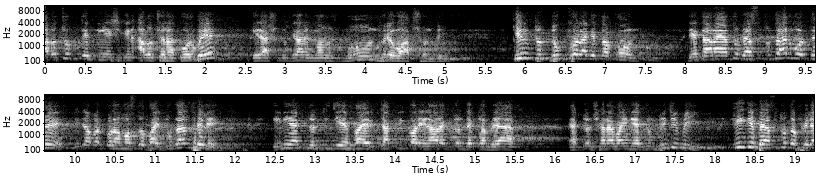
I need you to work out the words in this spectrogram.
আলোচকদের নিয়ে সেখানে আলোচনা করবে, এরা শুধু গ্রামের মানুষ মন ভরে ওয়াজ শুনবে। কিন্তু দুঃখ লাগে তখন যে তারা এত ব্যস্ততার মধ্যে, এই যে আমার গোলাম মোস্তফাই দোকান ফেলে, ইনি একজন ডিজিএফআই এর চাকরি করেন, আর একজন দেখলাম র্যাব, একজন সেনাবাহিনী, একজন বিজিবি। এই যে ব্যস্ততা ফেলে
